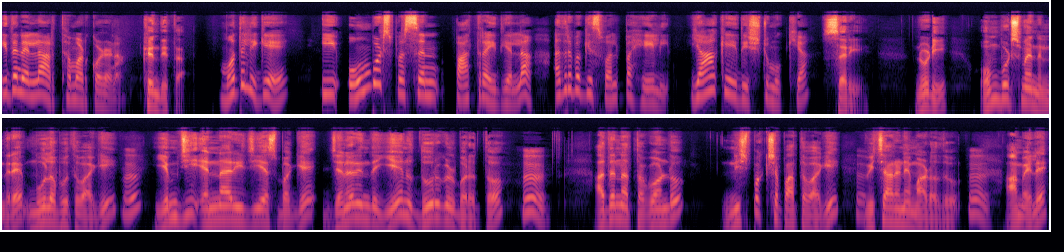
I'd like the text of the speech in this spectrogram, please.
ಇದನ್ನೆಲ್ಲ ಅರ್ಥ ಮಾಡ್ಕೊಳ್ಳೋಣ. ಖಂಡಿತ. ಮೊದಲಿಗೆ ಈ ಓಂಬುಡ್ಸ್ ಪರ್ಸನ್ ಪಾತ್ರ ಇದೆಯಲ್ಲ ಅದರ ಬಗ್ಗೆ ಸ್ವಲ್ಪ ಹೇಳಿ. ಯಾಕೆ ಇದಿಷ್ಟು ಮುಖ್ಯ? ಸರಿ. ನೋಡಿ ಒಂಬುಡ್ಸ್ಮ್ಯಾನ್ ಎಂದ್ರೆ ಮೂಲಭೂತವಾಗಿ ಇ ಎಂಜಿ ಎನ್ಆರ್ಇಜಿಎಸ್ ಬಗ್ಗೆ ಜನರಿಂದ ಏನು ದೂರುಗಳು ಬರುತ್ತೋ ಅದನ್ನ ತಗೊಂಡು ನಿಷ್ಪಕ್ಷಪಾತವಾಗಿ. ವಿಚಾರಣೆ ಮಾಡೋದು. ಆಮೇಲೆ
